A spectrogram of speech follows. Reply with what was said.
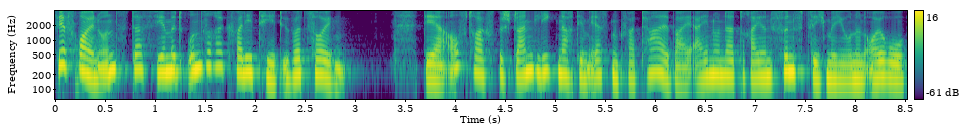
Wir freuen uns, dass wir mit unserer Qualität überzeugen. Der Auftragsbestand liegt nach dem ersten Quartal bei 153 Millionen Euro.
